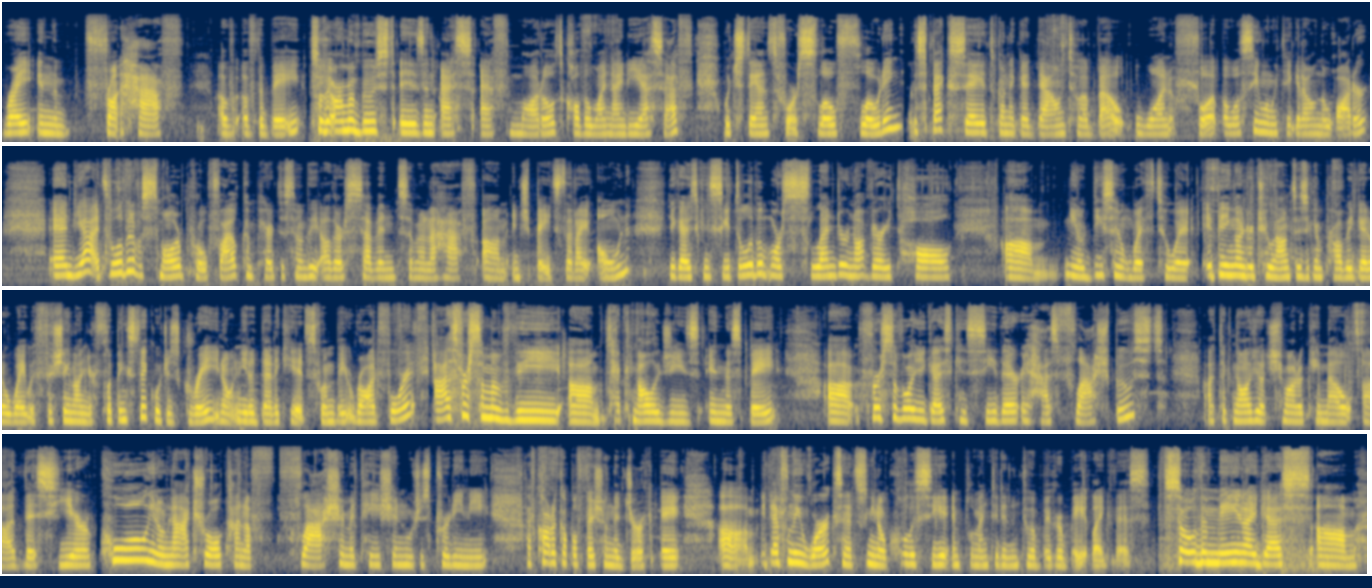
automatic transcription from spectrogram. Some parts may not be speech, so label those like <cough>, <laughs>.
right in the front half of, of the bait. So the Arma Boost is an SF model. It's called the 190 SF, which stands for slow floating. The specs say it's going to get down to about one foot, but we'll see when we take it out in the water. And yeah, it's a little bit of a smaller profile compared to some of the other seven, seven and a half um, inch baits that I own. You guys can see it's a little bit more slender, not very tall, um, you know, decent width to it. It being under two ounces, you can probably get away with fishing on your flipping stick, which is great. You don't need a dedicated swim bait rod for it. As for some of the um, technologies in this bait, uh, first of all, you guys can see there it has flash boost, a technology that Shimano came out uh, this year. Cool, you know, natural kind of flash imitation, which is pretty neat. I've caught a couple fish on the jerk bait. Um, it definitely works, and it's you know cool to see it implemented into a bigger bait like this. So the main, I guess. Um,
